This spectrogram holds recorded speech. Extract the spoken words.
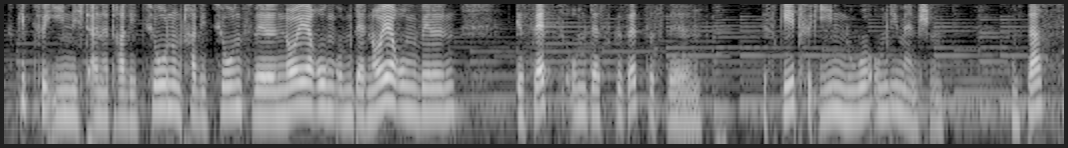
Es gibt für ihn nicht eine Tradition um Traditionswillen, Neuerung um der Neuerung willen, Gesetz um des Gesetzes willen. Es geht für ihn nur um die Menschen. Und das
